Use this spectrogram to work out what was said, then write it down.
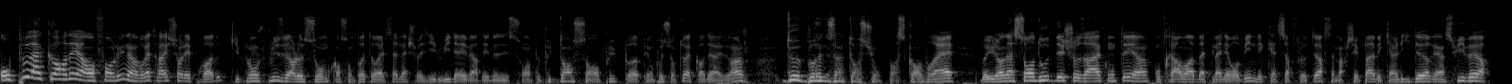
on peut accorder à Enfant Lune un vrai travail sur les prods, qui plonge plus vers le sombre quand son pote Orelsan a choisi lui d'aller vers des, des sons un peu plus dansants, plus pop, et on peut surtout accorder à Gringe de bonnes intentions. Parce qu'en vrai, bah, il en a sans doute des choses à raconter, hein. contrairement à Batman et Robin, les casseurs flotteurs, ça marchait pas avec un leader et un suiveur.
